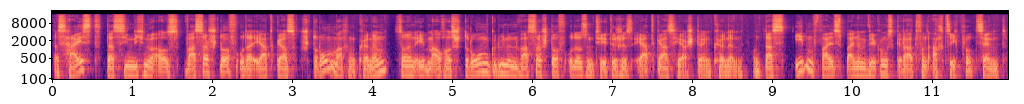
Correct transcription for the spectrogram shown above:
Das heißt, dass sie nicht nur aus Wasserstoff oder Erdgas Strom machen können, sondern eben auch aus Strom grünen Wasserstoff oder synthetisches Erdgas herstellen können. Und das ebenfalls bei einem Wirkungsgrad von 80 Prozent.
